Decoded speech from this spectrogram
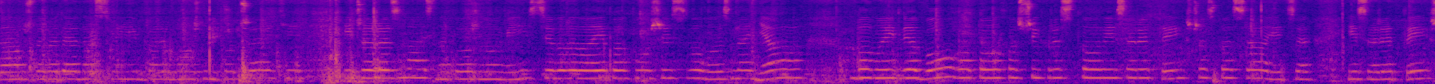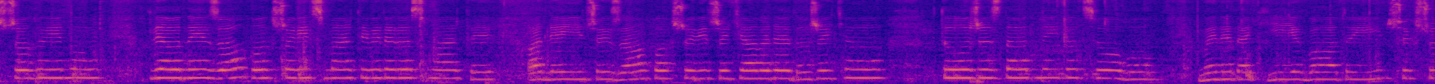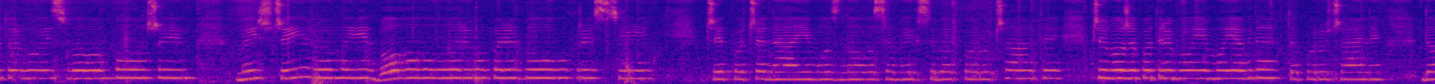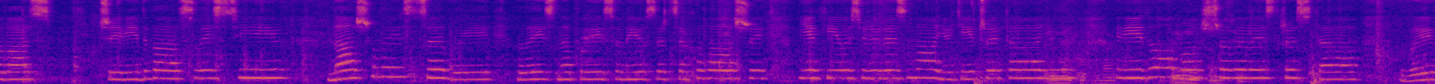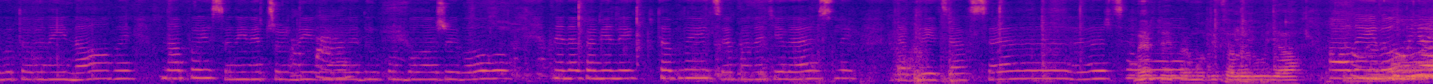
завжди веде нас своїм переможнім почеті, і через нас на кожному місці виливає пахуші свого знання, бо ми для Бога пахощі Христові серед тих, що спасаються, і серед тих, що гинуть. Для одних запах, що від смерти веде до смерти, а для інших запах, що від життя веде до життя. Хто же здатний до цього? Ми не такі, як багато інших, що торгують Словом Божим. Ми щиро, ми від Бога говоримо перед Богом у Христі. Чи починаємо знову самих себе поручати, чи може потребуємо, як дехто поручальник до вас, чи від вас листів? Наш лист це ви, лист написаний у серцях ваших, які ось люди знають і читають. Відомо, що ви лист Христа, виготовлений нами, написаний не чорнилом, але духом Бога живого, не на кам'яних таблицях, а на тілесних таблицях серця. Мертвий премудрість, алелуя. Аллилуйя, аллилуйя.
